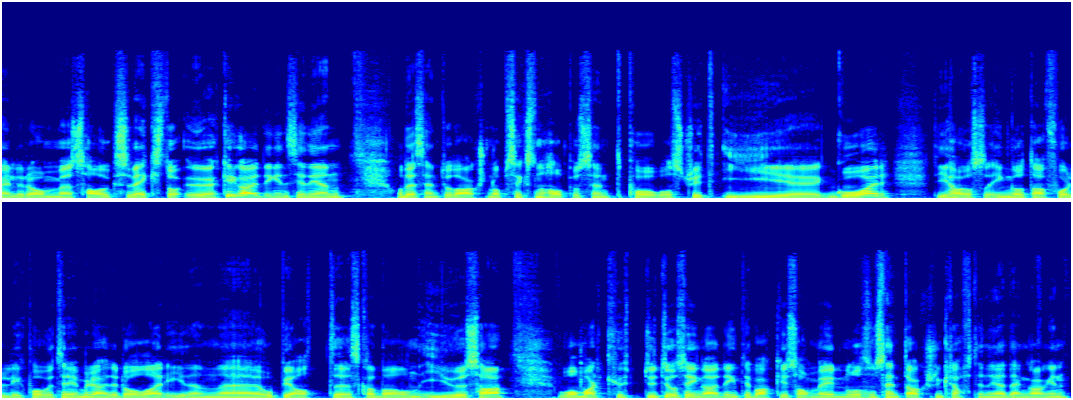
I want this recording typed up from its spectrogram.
melder om salgsvekst og øker guidingen sin igjen. Og Det sendte jo da aksjen opp 6,5% på Wall Street i går. De har også inngått da forlik på over 3 milliarder dollar i denne opiatskandalen i USA. Walmart kuttet jo sin guiding tilbake i sommer, noe som sendte aksjen kraftig ned den gangen.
